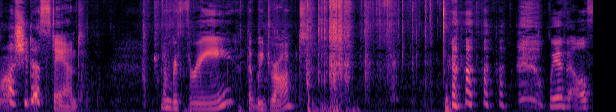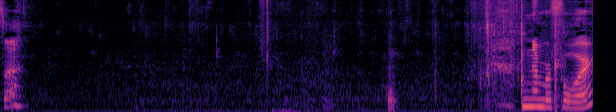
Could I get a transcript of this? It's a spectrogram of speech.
Oh, she does stand. Number three that we dropped. we have Elsa. Number four.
